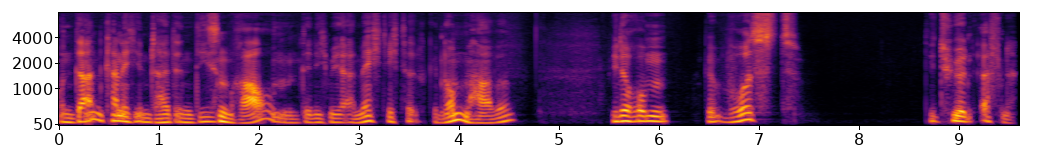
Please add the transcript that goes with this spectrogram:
Und dann kann ich eben halt in diesem Raum, den ich mir ermächtigt genommen habe, wiederum gewusst die Türen öffnen.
